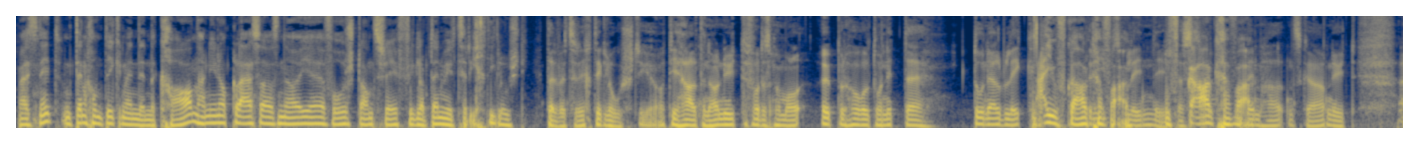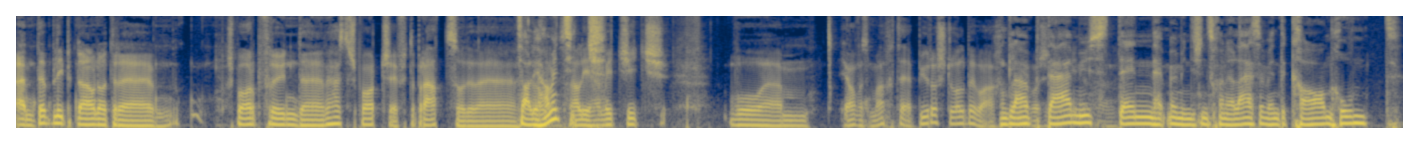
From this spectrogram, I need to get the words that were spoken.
Weiß nicht. Und dann kommt irgendwann der Kahn, habe ich noch gelesen, als neuer Vorstandschef. Ich glaube, dann wird es richtig lustig. Dann wird es richtig lustig. Ja. Die halten auch nichts davon, dass man mal jemanden holt, der nicht den Tunnelblick Nein, auf gar keinen Fall. Auf Das- gar keinen Fall. dem halten sie gar nicht. Ähm, dann bleibt auch noch der ähm, Sportfreund, äh, wie heißt der Sportchef, der Bratz oder äh, Salihamidzic. Salihamidzic, wo ähm, ja, was macht der? Bürostuhl bewacht? Ich glaube, der müsste dann, hat man mindestens können lesen, wenn der Kahn kommt,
